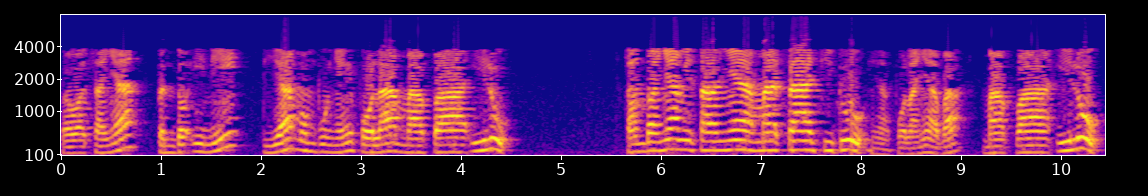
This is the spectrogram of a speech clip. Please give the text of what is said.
bahwasanya bentuk ini dia mempunyai pola mafailu. Contohnya misalnya masa jidu, ya polanya apa? Mafailu.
